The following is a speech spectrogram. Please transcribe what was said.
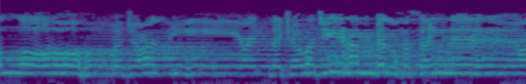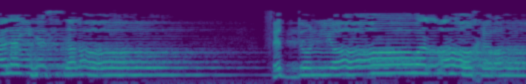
اللهم اجعلني عندك وجيها بالحسين عليه السلام في الدنيا والآخرة.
